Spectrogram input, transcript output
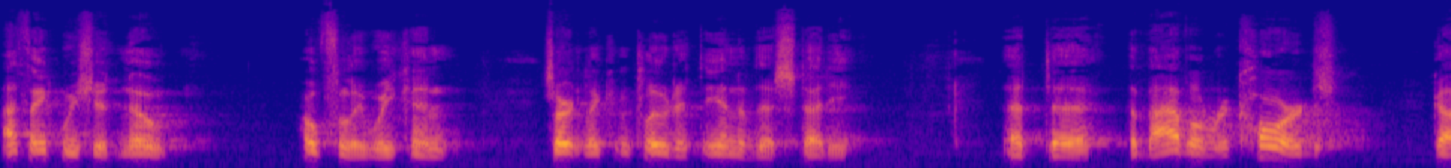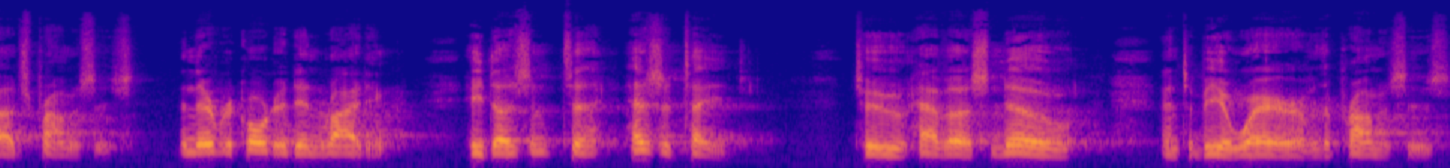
I think we should note, hopefully we can certainly conclude at the end of this study, that uh, the Bible records God's promises, and they're recorded in writing. He doesn't uh, hesitate to have us know and to be aware of the promises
